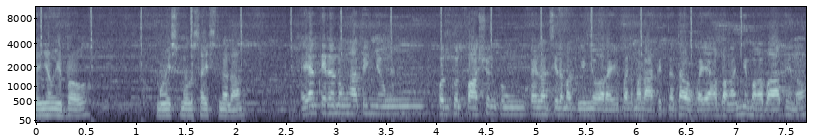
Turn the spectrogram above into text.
Yan yung iba oh. Mga small size na lang. Ayan, tinanong natin yung Concon Passion kung kailan sila mag-renew arrival. Malapit na daw, kaya abangan nyo mga bati, no?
